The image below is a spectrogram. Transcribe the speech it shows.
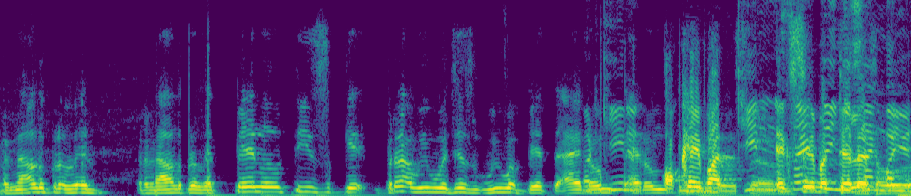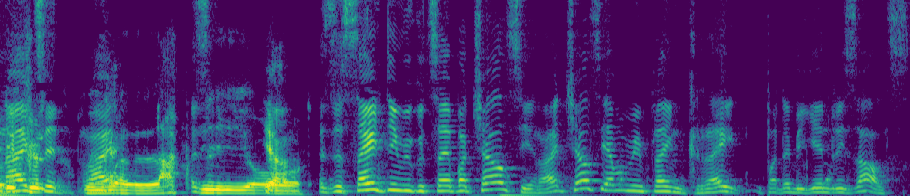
Ronaldo could have had Ronaldo could penalties. Get, bruh, we were just we were better. I But don't. I don't. Okay, but that, Keenan, um, same thing tell you us said about if you- United, we were lucky. Or, Yeah. It's the same thing we could say about Chelsea, right? Chelsea haven't been playing great, but they begin results.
